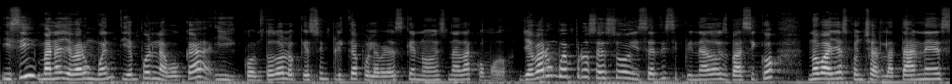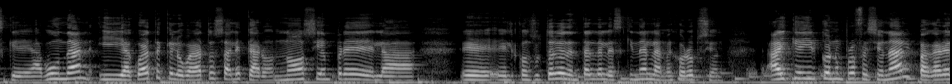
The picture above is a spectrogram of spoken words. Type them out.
Y sí, van a llevar un buen tiempo en la boca y con todo lo que eso implica, pues la verdad es que no es nada cómodo. Llevar un buen proceso y ser disciplinado es básico. No vayas con charlatanes que abundan y acuérdate que lo barato sale caro. No siempre la eh, el consultorio dental de la esquina es la mejor opción. Hay que ir con un profesional, pagar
